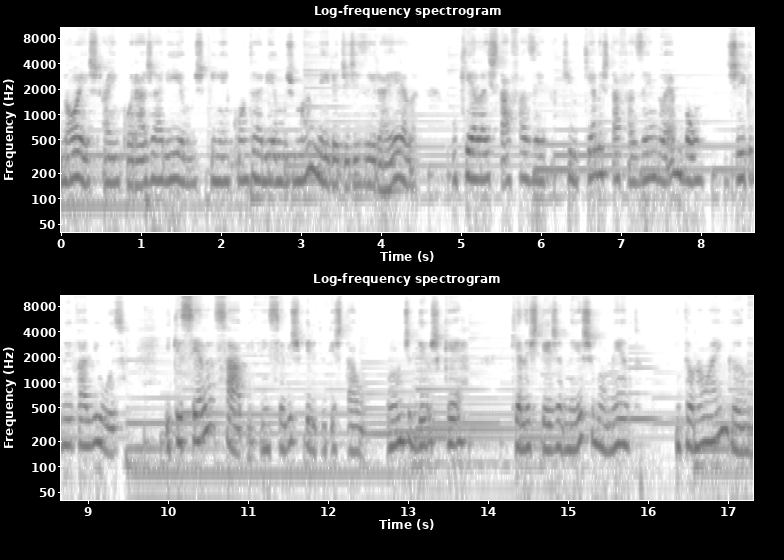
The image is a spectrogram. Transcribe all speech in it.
Nós a encorajaríamos e encontraríamos maneira de dizer a ela o que ela está fazendo, que o que ela está fazendo é bom, digno e valioso, e que se ela sabe em seu espírito que está onde Deus quer que ela esteja neste momento, então não há engano.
